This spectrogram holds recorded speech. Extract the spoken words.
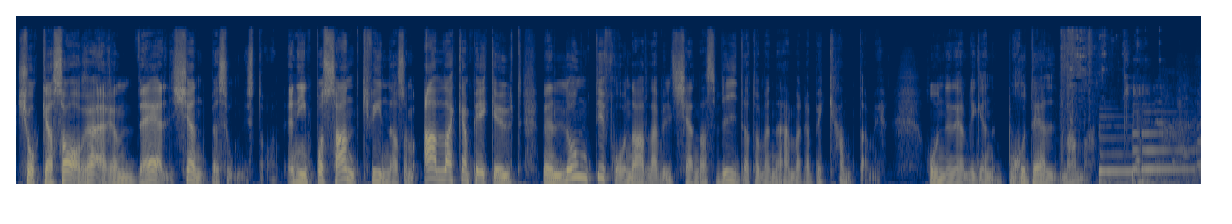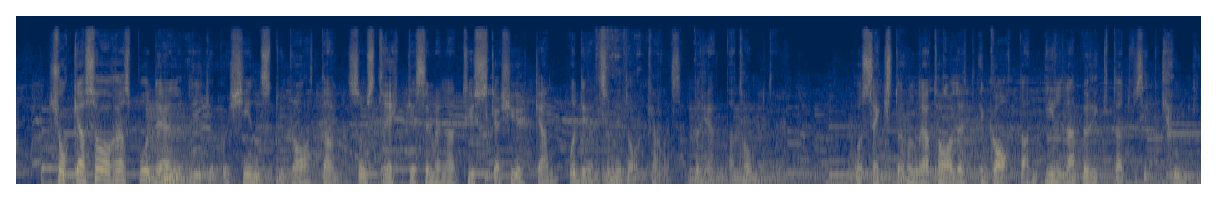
Tjocka Sara är en välkänd person i stan. En imposant kvinna som alla kan peka ut men långt ifrån alla vill kännas vid att de är närmare bekanta med. Hon är nämligen bordellmamma. Tjocka Saras bordell ligger på Kindstugatan som sträcker sig mellan Tyska kyrkan och det som idag kallas Brända tomten. På 1600-talet är gatan illa beryktad för sitt krogliv.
